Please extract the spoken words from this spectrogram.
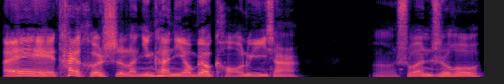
哎，太合适了！您看您要不要考虑一下？嗯，说完之后，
